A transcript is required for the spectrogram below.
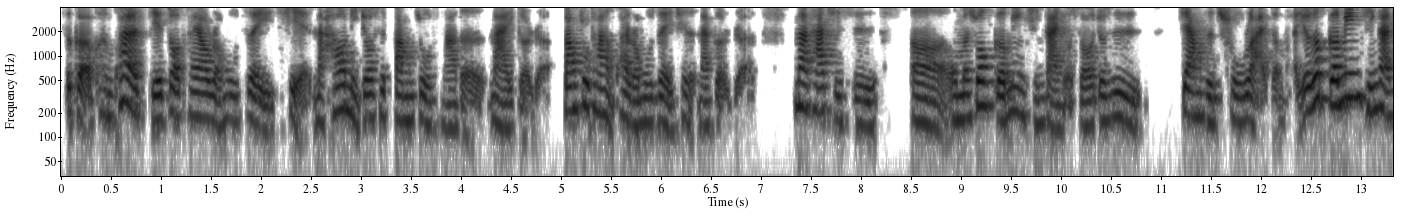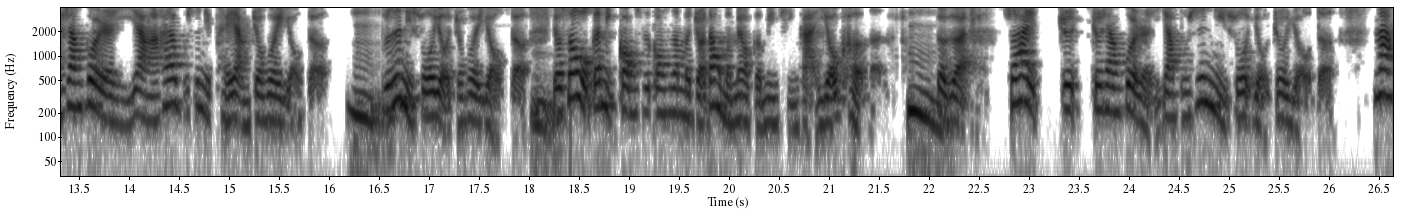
这个很快的节奏，他要融入这一切，然后你就是帮助他的那一个人，帮助他很快融入这一切的那个人。那他其实，呃，我们说革命情感有时候就是这样子出来的嘛。有时候革命情感就像贵人一样啊，他又不是你培养就会有的，嗯，不是你说有就会有的。嗯有时候我跟你共事共事那么久，但我们没有革命情感，有可能啊，嗯，对不对？所以他就就像贵人一样，不是你说有就有的。那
